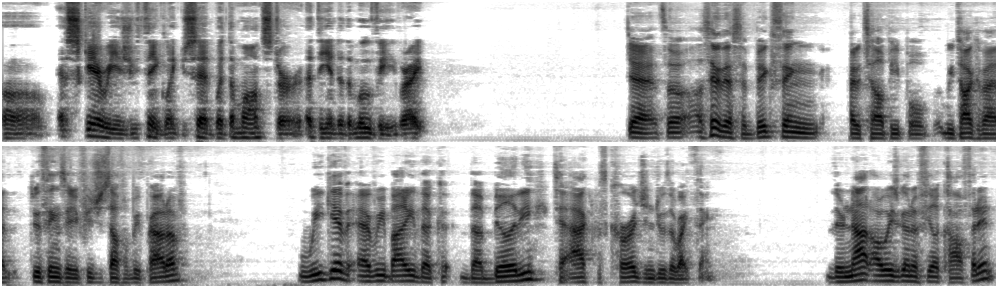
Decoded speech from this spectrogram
uh, as scary as you think like you said with the monster at the end of the movie right yeah so i'll say this a big thing I tell people we talked about do things that your future self will be proud of we give everybody the the ability to act with courage and do the right thing. They're not always going to feel confident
